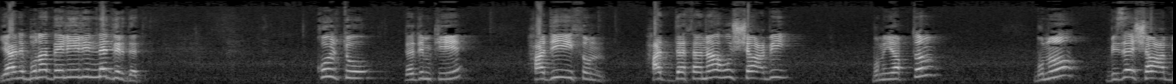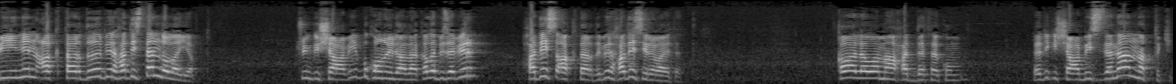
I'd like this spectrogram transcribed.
Yani buna delilin nedir dedi. Kultu dedim ki hadisun haddesenahu şa'bi. Bunu yaptım. Bunu bize Şabi'nin aktardığı bir hadisten dolayı yaptım. Çünkü Şabi bu konuyla alakalı bize bir hadis aktardı, bir hadis rivayet etti. Ve ma haddetekum. Dedi ki Şabi size ne anlattı ki?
